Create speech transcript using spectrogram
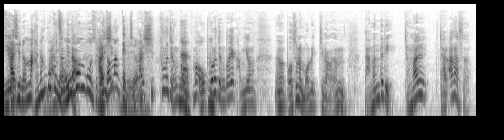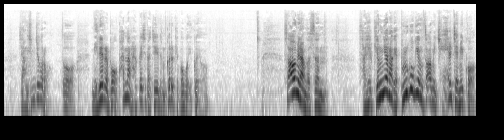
예. 사실은 많은 부분이 온건 보수가 더 많겠죠. 한 10% 정도, 네. 뭐5% 정도의 강경 어, 보수는 모르지만은 당원들이 정말 잘 알아서 양심적으로 또 미래를 보고 판단할 것이다. 저희들은 그렇게 보고 있고요. 싸움이란 것은 사실 격렬하게 불구경 싸움이 제일 재밌고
